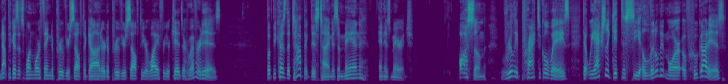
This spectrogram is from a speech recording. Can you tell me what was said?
not because it's one more thing to prove yourself to God or to prove yourself to your wife or your kids or whoever it is, but because the topic this time is a man and his marriage. Awesome, really practical ways that we actually get to see a little bit more of who God is,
